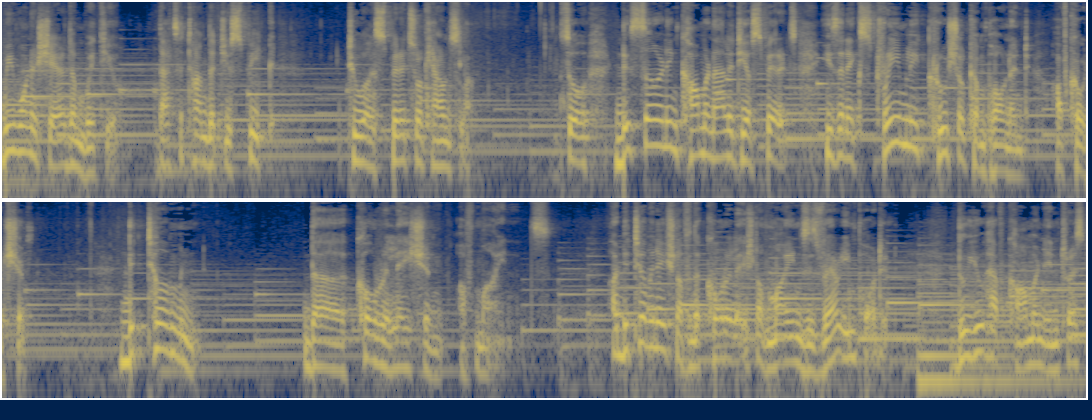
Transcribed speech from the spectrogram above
we want to share them with you. That's the time that you speak to a spiritual counselor. So, discerning commonality of spirits is an extremely crucial component of courtship. Determine the correlation of minds. A determination of the correlation of minds is very important. Do you have common interests?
